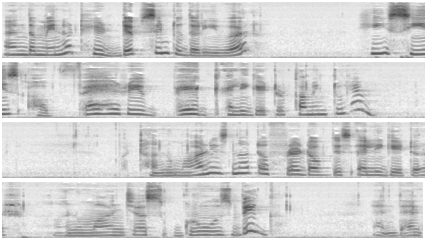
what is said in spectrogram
And the minute he dips into the river he sees a very big alligator coming to him. But hanuman is not afraid of this alligator. Hanuman just grows big and then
